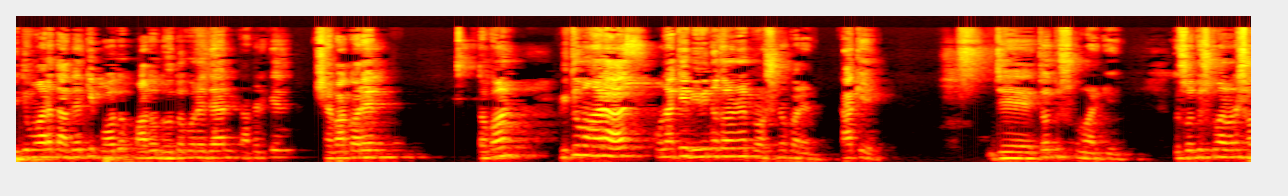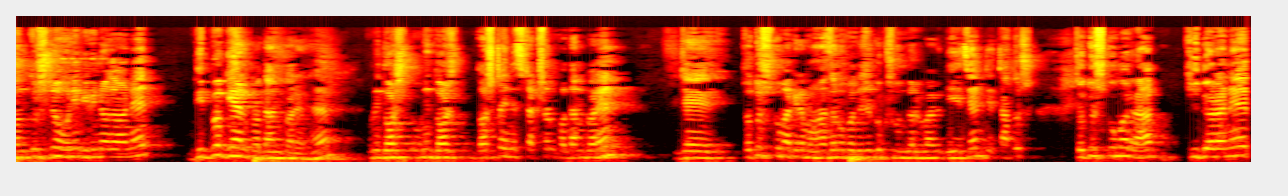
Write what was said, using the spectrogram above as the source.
পিতু মহারাজ তাদেরকে পদ পাদ ধৌত করে দেন, তাদেরকে সেবা করেন। তখন পিতু মহারাজ ওনাকে বিভিন্ন ধরনের প্রশ্ন করেন। কাকে? যে চতুষ কুমারকে। তো চতুষ কুমার মানে সন্তুষ্ট, উনি বিভিন্ন ধরনের দিব্য জ্ঞান প্রদান করেন হ্যাঁ? উনি দশ উনি দশ, দশটা ইনস্ট্রাকশন প্রদান করেন যে চতুষ কুমারকে মহাজন উপদেশে খুব সুন্দরভাবে দিয়েছেন যে চাতুষ, চতুষ কুমাররা কি ধরনের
